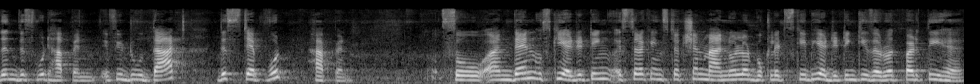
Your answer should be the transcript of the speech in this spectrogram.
then this would happen if you do that this step would happen so and then उसकी एडिटिंग इस तरह के इंस्ट्रक्शन मैनुअल और बुकलेट्स की भी एडिटिंग की ज़रूरत पड़ती है।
